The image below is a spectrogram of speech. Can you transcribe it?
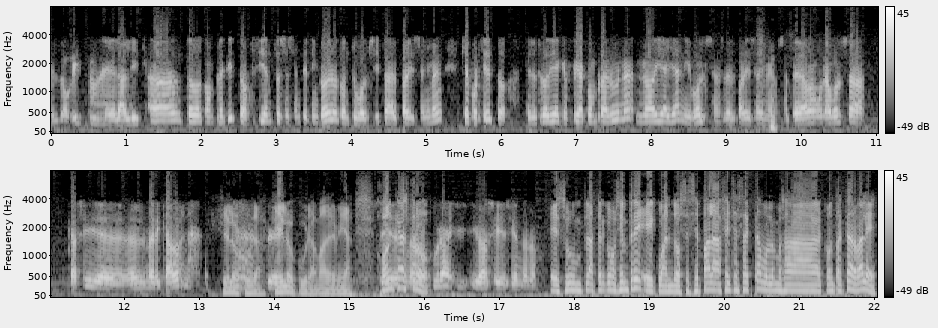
el loguito de la Ligue 1, todo completito, 165 euros con tu bolsita del Paris Saint-Germain, que por cierto, el otro día que fui a comprar una, no había ya ni bolsas del Paris Saint-Germain, o sea, te daban una bolsa casi eh, el Mercadona. Qué locura, Sí. qué locura, madre mía. Sí, Juan una Castro, locura y, y va a seguir siéndolo. es un placer como siempre. Eh, cuando se sepa la fecha exacta volvemos a contactar, ¿vale?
